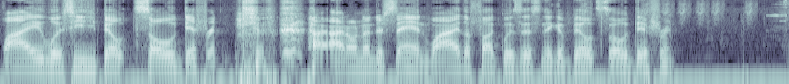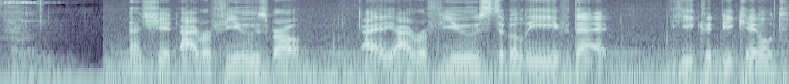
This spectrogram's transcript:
Why was he built so different? I, I don't understand. Why the fuck was this nigga built so different? That shit, I refuse, bro. I, I refuse to believe that he could be killed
